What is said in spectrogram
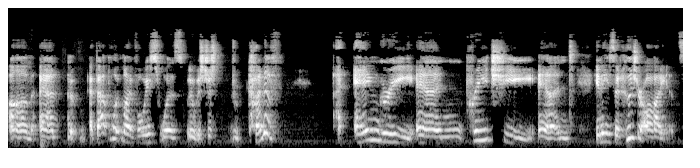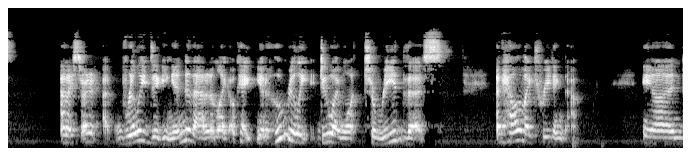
Um, and at that point, my voice was, it was just kind of angry and preachy and, and he said, who's your audience? and I started really digging into that, and I'm like, okay, you know, who really do I want to read this, and how am I treating them? And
